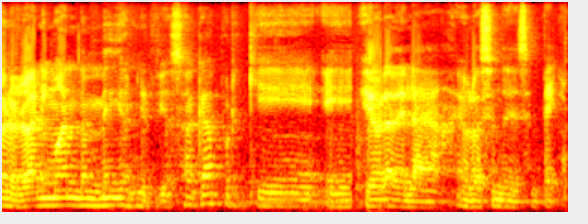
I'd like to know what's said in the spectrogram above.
Bueno, los ánimos andan medio nerviosos acá porque eh, es hora de la evaluación de desempeño.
